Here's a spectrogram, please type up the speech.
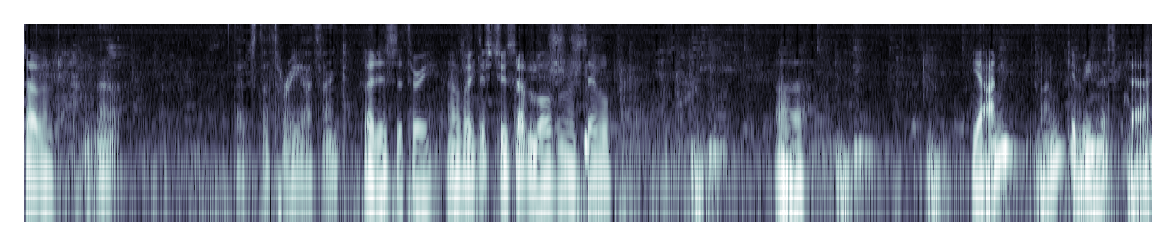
Seven. No, that's the three, I think. That is the three. I was like, there's two seven balls on this table. Uh, yeah, I'm I'm giving this back.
